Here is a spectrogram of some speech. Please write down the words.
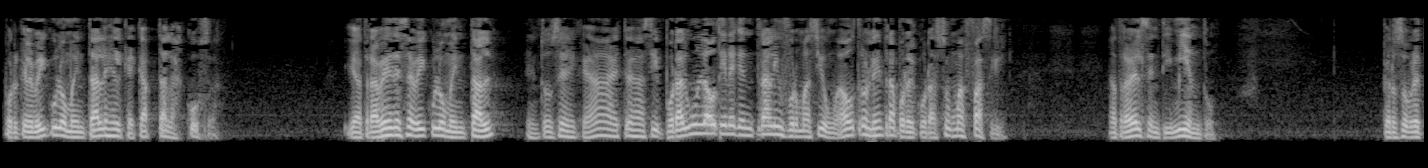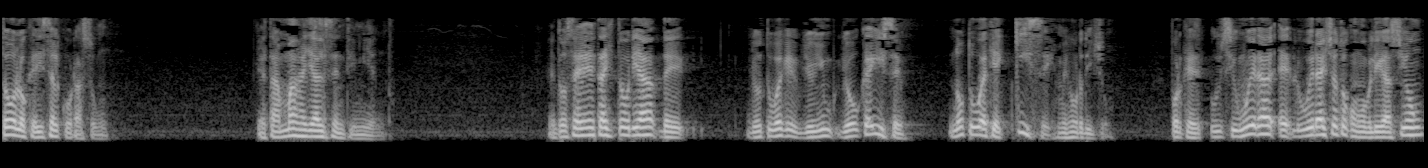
Porque el vehículo mental es el que capta las cosas. Y a través de ese vehículo mental, entonces, ah, esto es así. Por algún lado tiene que entrar la información, a otros le entra por el corazón más fácil, a través del sentimiento. Pero sobre todo lo que dice el corazón, que está más allá del sentimiento. Entonces, esta historia de, yo tuve que, yo, yo qué hice, no tuve que, quise, mejor dicho, porque si hubiera, eh, hubiera hecho esto con obligación,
